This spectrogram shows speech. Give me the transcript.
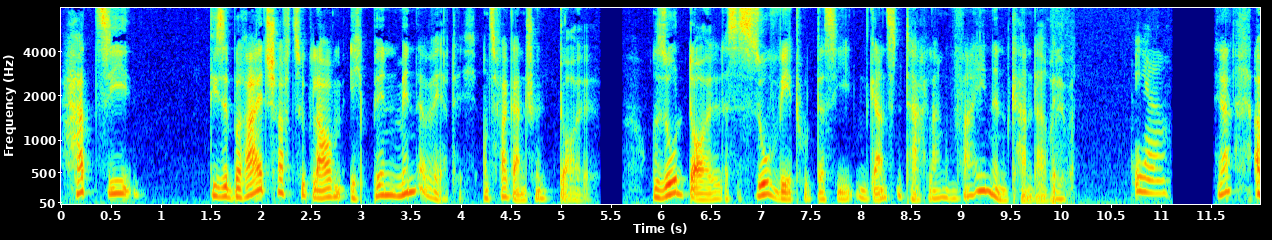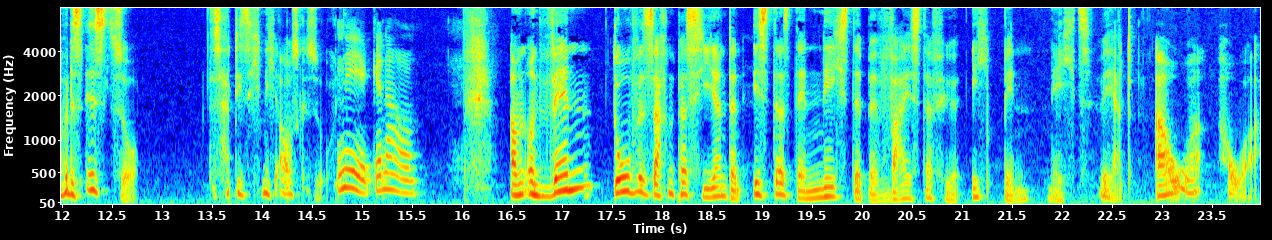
hat sie diese Bereitschaft zu glauben, ich bin minderwertig. Und zwar ganz schön doll. So doll, dass es so weh tut, dass sie den ganzen Tag lang weinen kann darüber. Ja. Ja, aber das ist so. Das hat die sich nicht ausgesucht. Nee, genau. Und, und wenn doofe Sachen passieren, dann ist das der nächste Beweis dafür, ich bin nichts wert. Aua, aua.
